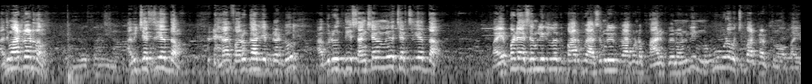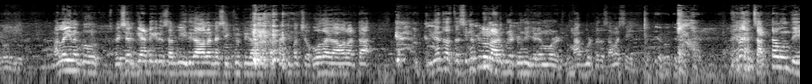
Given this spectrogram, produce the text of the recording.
అది మాట్లాడదాం. అవి చర్చ చేద్దాం. ఇందాక ఫరూక్ గారు చెప్పినట్టు అభివృద్ధి సంక్షేమం మీద చర్చ చేద్దాం. భయపడే అసెంబ్లీలోకి పారిపోయి అసెంబ్లీకి రాకుండా పారిపోయినవి నువ్వు కూడా వచ్చి మాట్లాడుతున్నావు అబ్బా ఈరోజు మళ్ళీ ఈయనకు స్పెషల్ కేటగిరీ సభ్యు ఇది కావాలంట సెక్యూరిటీ కావాలంట ప్రతిపక్ష హోదా కావాలంట. ఇదంతా అంత చిన్నపిల్లలు ఆడుకున్నట్టుంది జగన్మోహన్ రెడ్డి. మాకు కూడా పెద్ద సమస్య చట్టం ఉంది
